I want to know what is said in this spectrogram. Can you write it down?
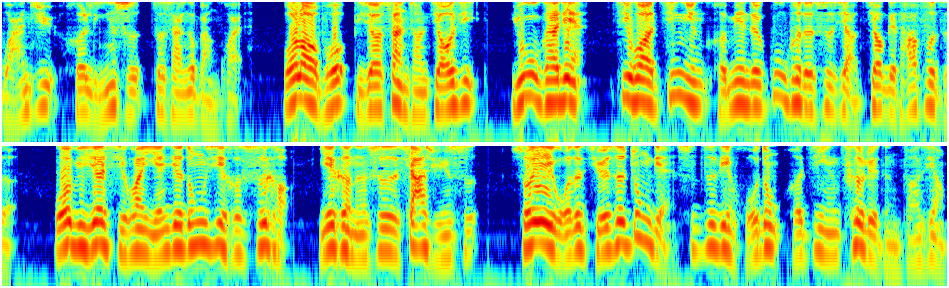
玩具和零食这三个板块。我老婆比较擅长交际，如果开店，计划经营和面对顾客的事项交给她负责。我比较喜欢研究东西和思考，也可能是瞎寻思，所以我的角色重点是制定活动和经营策略等方向。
